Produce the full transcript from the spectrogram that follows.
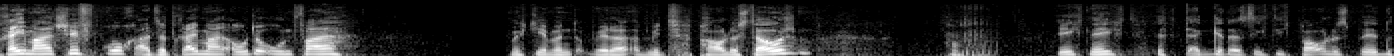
Dreimal Schiffbruch, also dreimal Autounfall. Möchte jemand wieder mit Paulus tauschen? Ich nicht. Danke, dass ich nicht Paulus bin.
